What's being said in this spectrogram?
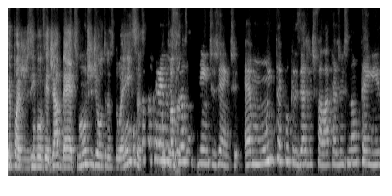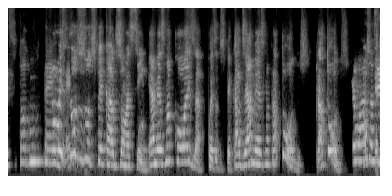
você pode desenvolver diabetes, um monte de outras O doenças. que eu tô querendo dizer é o seguinte, gente, é muita hipocrisia a gente falar que a gente não tem isso. Todo mundo tem. Não, mas É- todos os outros pecados são assim. É a mesma coisa. A coisa dos pecados é a mesma para todos. Para todos. eu Nós acho assim,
